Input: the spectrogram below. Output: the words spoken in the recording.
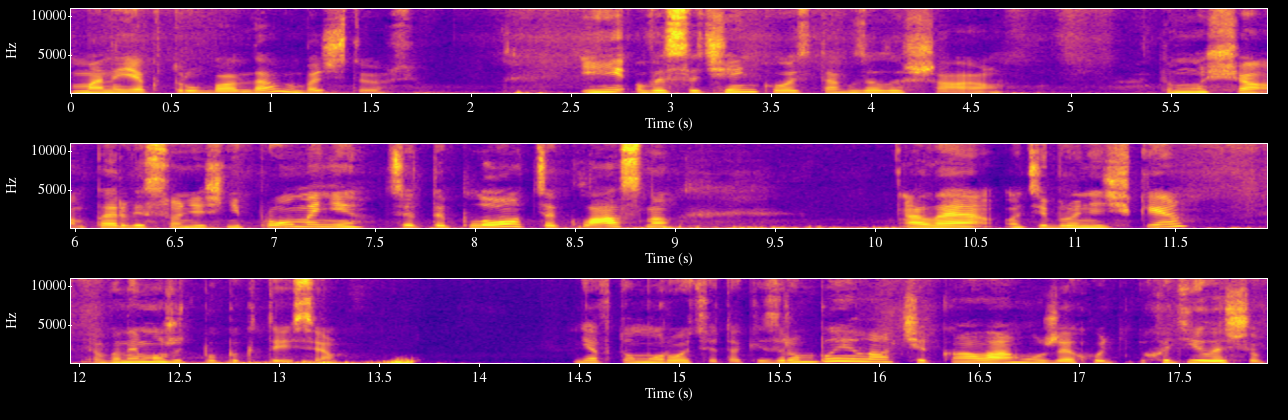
в мене як труба, да? бачите? І височенько ось так залишаю. Тому що перві сонячні промені це тепло, це класно. Але оці бронячки вони можуть попектися. Я в тому році так і зробила, чекала, вже хотіла, щоб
